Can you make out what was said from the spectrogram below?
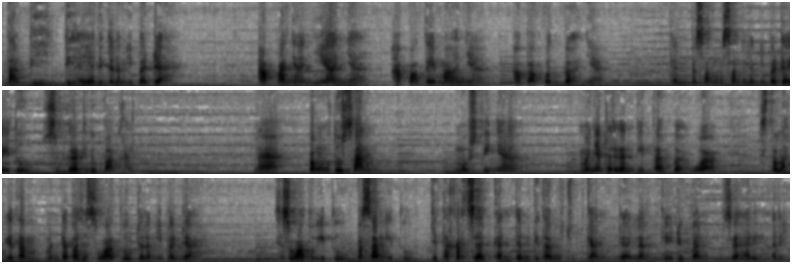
tadi dihayati dalam ibadah. Apa nyanyiannya, apa temanya, apa khotbahnya, dan pesan-pesan dalam ibadah itu segera dilupakan. Nah, pengutusan mestinya menyadarkan kita bahwa setelah kita mendapat sesuatu dalam ibadah, sesuatu itu, pesan itu, kita kerjakan dan kita wujudkan dalam kehidupan sehari-hari.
